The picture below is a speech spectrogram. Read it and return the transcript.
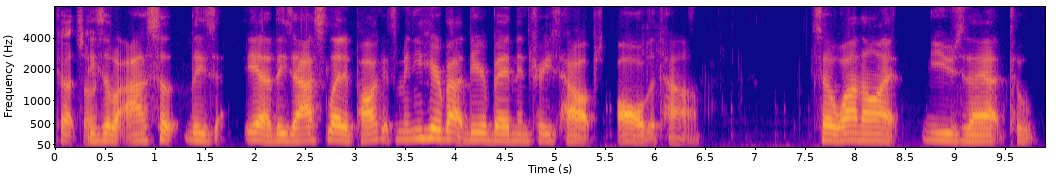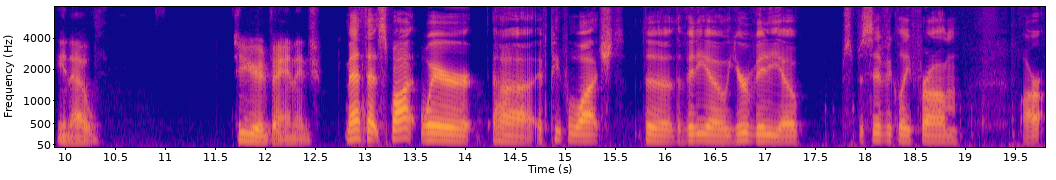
cuts are. these little iso- these yeah these isolated pockets. I mean, you hear about deer bedding in tree tops all the time. So why not use that to you know to your advantage? Matt, that spot where uh, if people watched the the video, your video specifically from our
